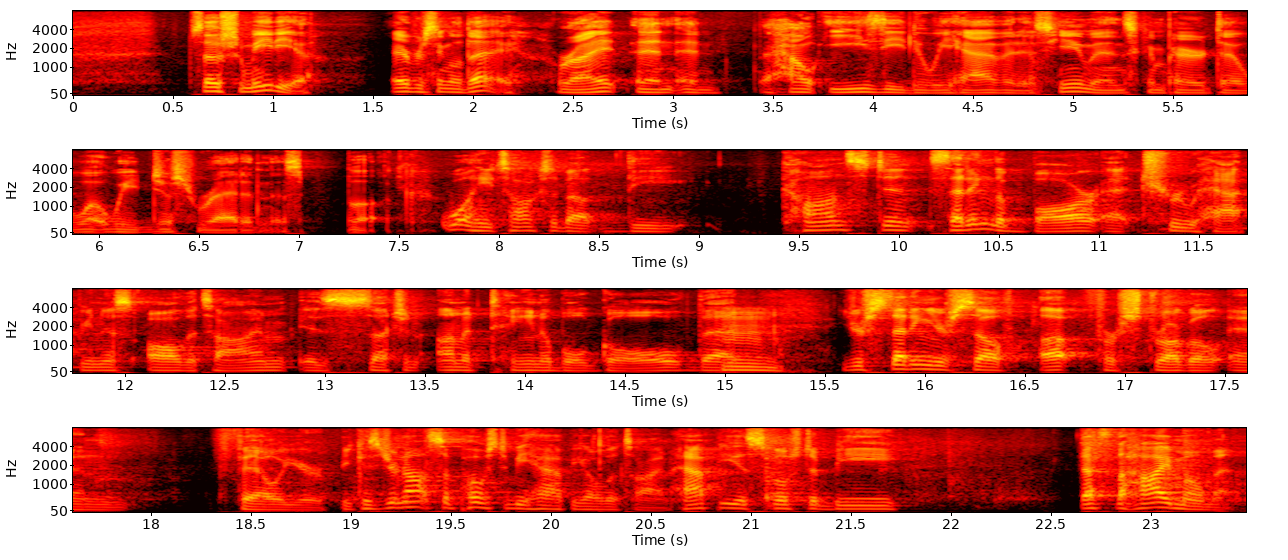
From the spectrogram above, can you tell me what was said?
social media every single day right and and how easy do we have it as humans compared to what we just read in this book Well, he talks about the constant setting the bar at true happiness all the time is such an unattainable goal that hmm. you're setting yourself up for struggle and failure because you're not supposed to be happy all the time. Happy is supposed to be that's the high moment.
